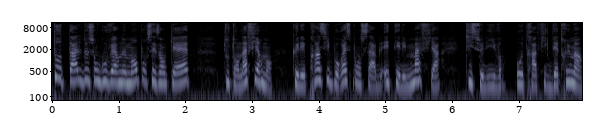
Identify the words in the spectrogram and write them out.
totale de son gouvernement pour ces enquêtes, tout en affirmant que les principaux responsables étaient les mafias qui se livrent au trafic d'êtres humains.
